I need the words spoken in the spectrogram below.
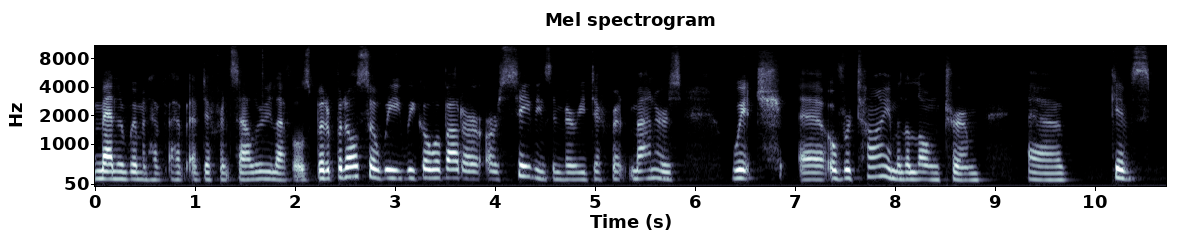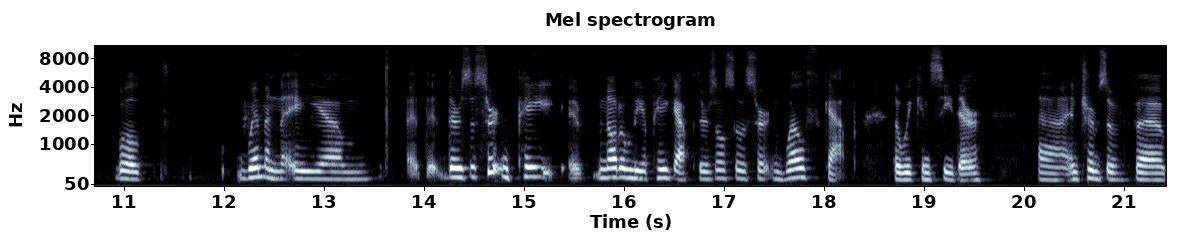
men and women have, have, have, different salary levels. But but also we we go about our, our savings in very different manners which uh, over time in the long term uh, gives well women a um, there's a certain pay not only a pay gap there's also a certain wealth gap that we can see there uh, in terms of uh,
